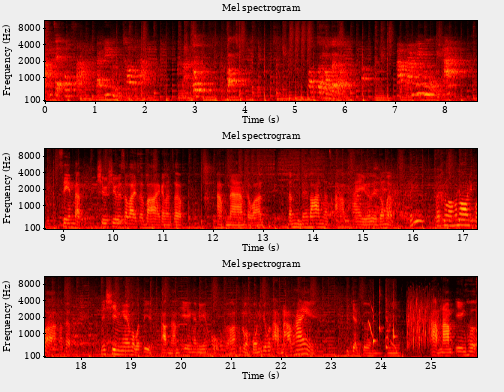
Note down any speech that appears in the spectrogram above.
37 องศาแบบที่คุณหนูชอบค่ะมาอาบน้ำให้คุณหนูไหมคะซีนแบบชิลๆสบายๆกำลังจะอาบน้ำแต่ว่า ดันมีแม่บ้านมาจะอาบให้ก็เลยต้องแบบเฮ้ยไปข้างนอกข้างนอกดีกว่าครับแบบไม่ชินไงปกติอาบน้ำเองอันนี้โหแต่ว่าคุณหนวดโปนี่มีคนอาบน้ำให้ขี้เกียจเกินอันนี้อาบน้ำเองเหอะ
